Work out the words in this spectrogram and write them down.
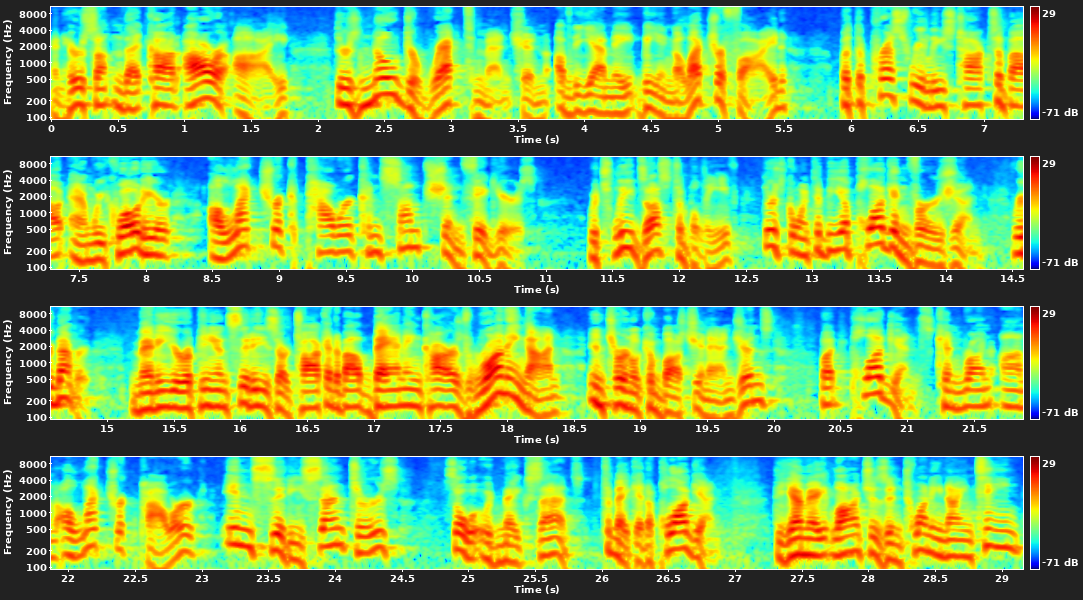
And here's something that caught our eye there's no direct mention of the M8 being electrified, but the press release talks about, and we quote here, electric power consumption figures, which leads us to believe there's going to be a plug in version. Remember, many European cities are talking about banning cars running on internal combustion engines, but plug ins can run on electric power in city centers, so it would make sense to make it a plug in. The M8 launches in 2019,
